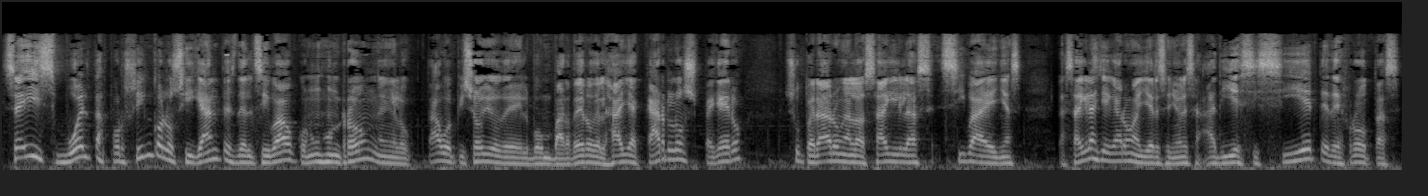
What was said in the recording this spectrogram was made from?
Seis vueltas por cinco los gigantes del Cibao con un jonrón en el octavo episodio del bombardero del Jaya, Carlos Peguero, superaron a las águilas cibaeñas. Las águilas llegaron ayer, señores, a 17 derrotas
